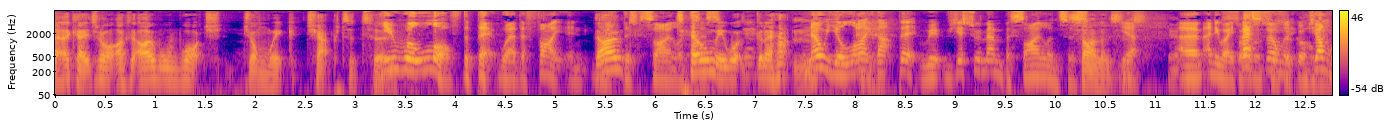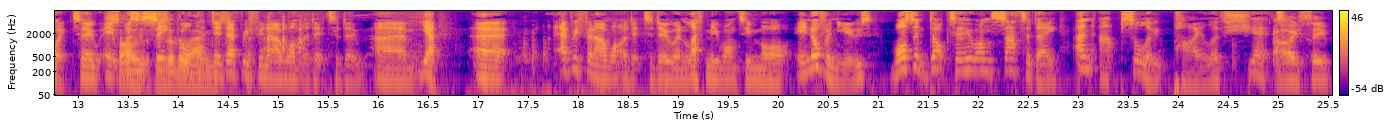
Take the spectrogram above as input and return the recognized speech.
film. okay. Do you know what? I, I will watch John Wick Chapter 2. You will love the bit where they're fighting Don't the silencers. tell me what's going to happen. No, you'll like that bit. Re- Just remember silencers. Silencers. Yeah. Um, anyway, best film, are. John Wick 2. It was a Silencers of the sequel that did everything I wanted it to do. Um, yeah. Uh, everything I wanted it to do and left me wanting more. In other news, wasn't Doctor Who on Saturday an absolute pile of shit? Oh, you see,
